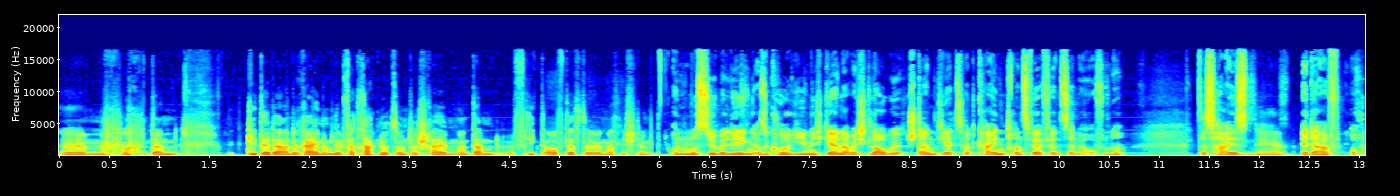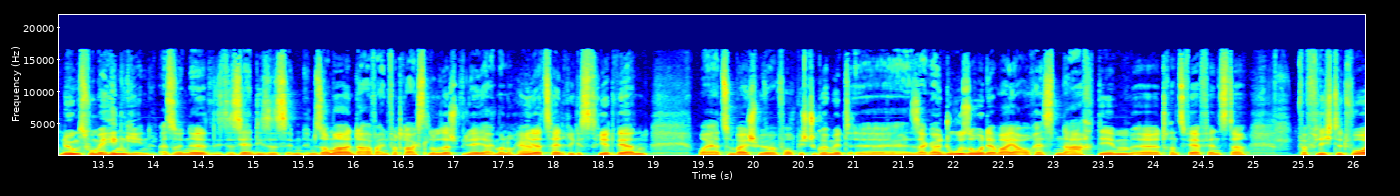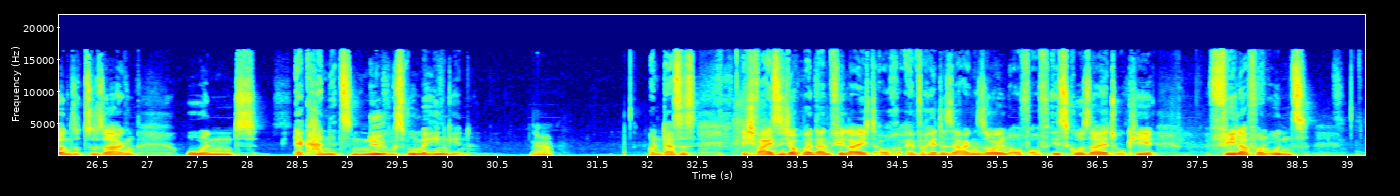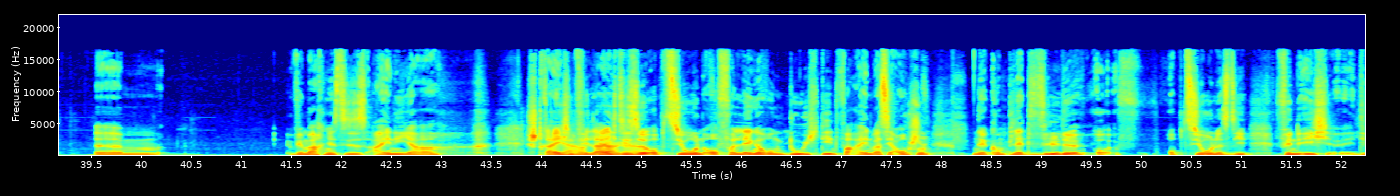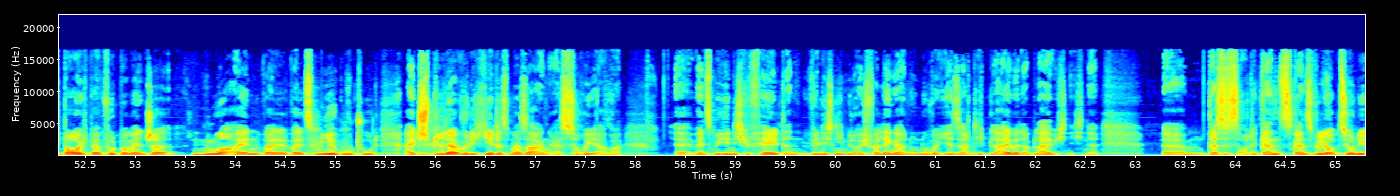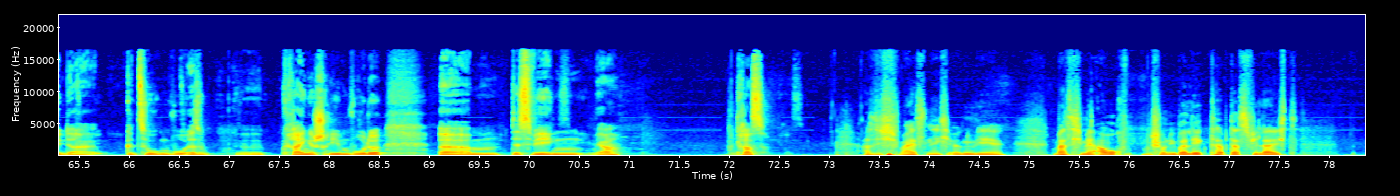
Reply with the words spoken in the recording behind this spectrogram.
Ähm, und dann geht er da rein, um den Vertrag nur zu unterschreiben und dann fliegt auf, dass da irgendwas nicht stimmt. und musst dir überlegen, also korrigiere mich gerne, aber ich glaube, Stand jetzt hat kein Transferfenster mehr offen, ne? Das heißt, Nee. er darf auch nirgendwo mehr hingehen. Also, ne, das ist ja dieses, im, im Sommer darf ein vertragsloser Spieler ja immer noch Ja. jederzeit registriert werden. War ja zum Beispiel beim VfB Stuttgart mit äh, Zagadou so, der war ja auch erst nach dem äh, Transferfenster verpflichtet worden, sozusagen. Und er kann jetzt nirgendwo mehr hingehen. Ja. Und das ist, ich weiß nicht, ob man dann vielleicht auch einfach hätte sagen sollen, auf, auf Isco-Seite, okay, Fehler von uns. Ähm, wir machen jetzt dieses eine Jahr, streichen Ja, vielleicht ja, diese ja. Option auf Verlängerung durch den Verein, was ja auch schon eine komplett wilde Option ist, Mhm. die finde ich, die baue ich beim Football Manager nur ein, weil es mir gut tut. Als Spieler würde ich jedes Mal sagen, ah, sorry, aber äh, wenn es mir hier nicht gefällt, dann will ich nicht mit euch verlängern und nur weil ihr sagt, ich bleibe, dann bleibe ich nicht. Ne? Ähm, das ist auch eine ganz, ganz wilde Option, die da gezogen wurde, also äh, reingeschrieben wurde. Ähm, deswegen, ja, krass. Also ich weiß nicht, irgendwie, was ich mir auch schon überlegt habe, dass vielleicht,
